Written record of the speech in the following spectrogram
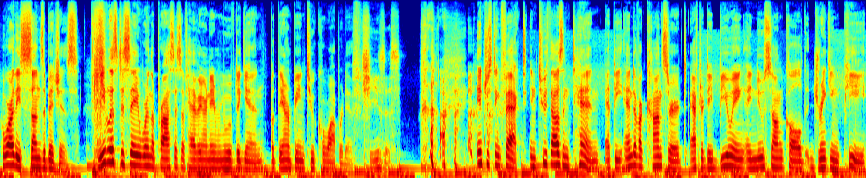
Who are these sons of bitches? Needless to say, we're in the process of having our name removed again, but they aren't being too cooperative. Jesus. Interesting fact in 2010, at the end of a concert, after debuting a new song called Drinking Pee,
